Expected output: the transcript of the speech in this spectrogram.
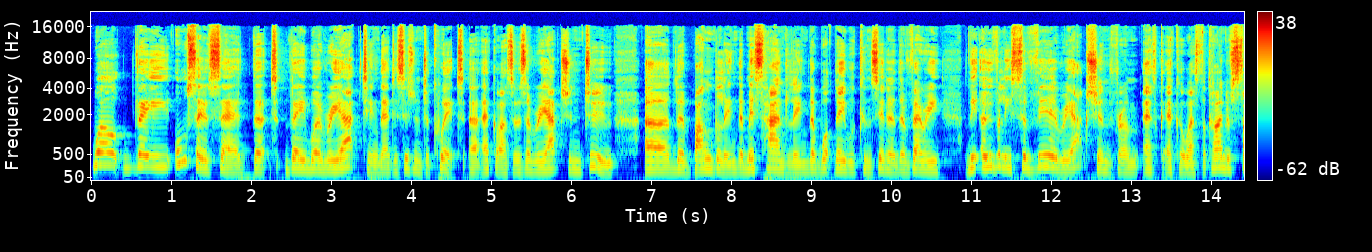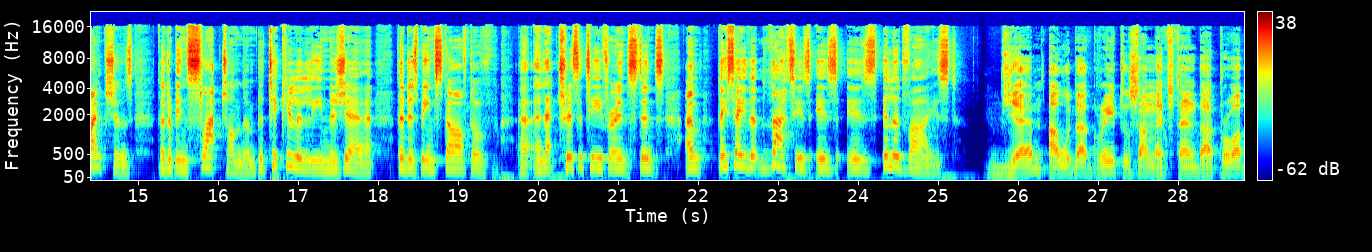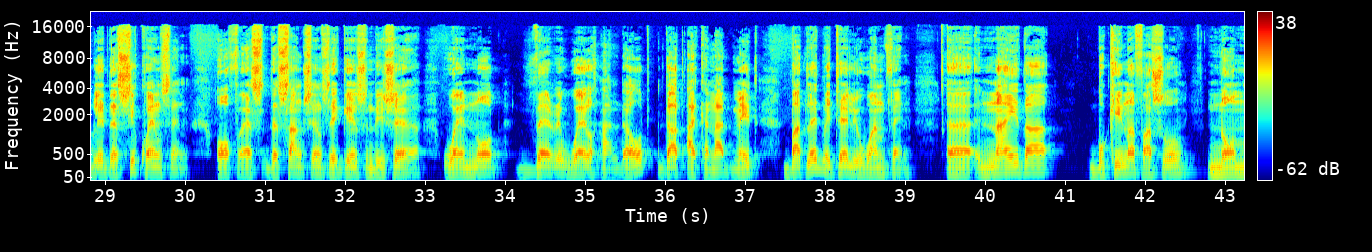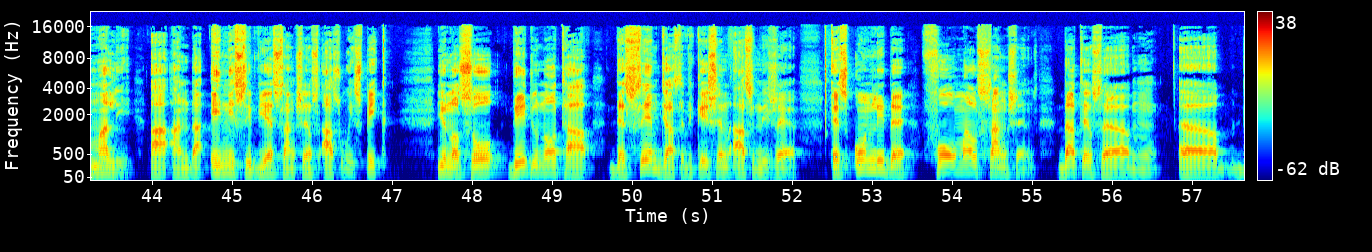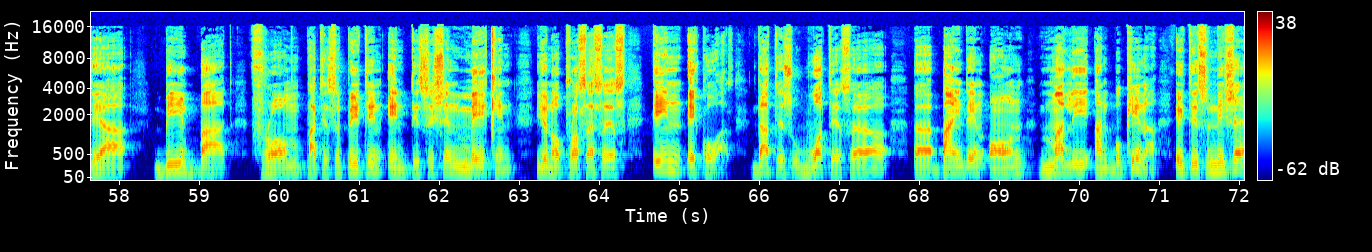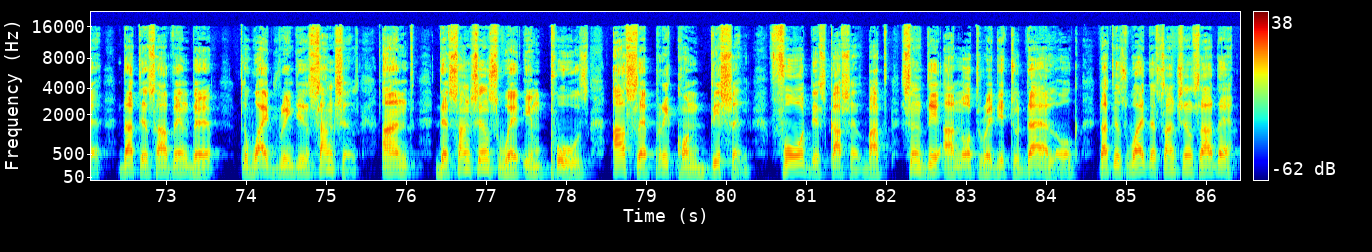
Well, they also said that they were reacting, their decision to quit uh, ECOWAS was a reaction to uh, the bungling, the mishandling, the, what they would consider the very, the overly severe reaction from ECOWAS, the kind of sanctions that have been slapped on them, particularly Niger, that has been starved of uh, electricity, for instance. Um, they say that that is, is, is ill advised. Yeah, I would agree to some extent that probably the sequencing of uh, the sanctions against Niger were not very well handled. That I can admit. But let me tell you one thing uh, neither Burkina Faso nor Mali are under any severe sanctions as we speak. You know, so they do not have the same justification as Niger. It's only the formal sanctions that is um, uh, they are being barred from participating in decision making, you know, processes in ECOWAS. That is what is uh, uh, binding on Mali and Burkina. It is Niger that is having the wide ranging sanctions. And the sanctions were imposed as a precondition for discussions. But since they are not ready to dialogue, that is why the sanctions are there.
